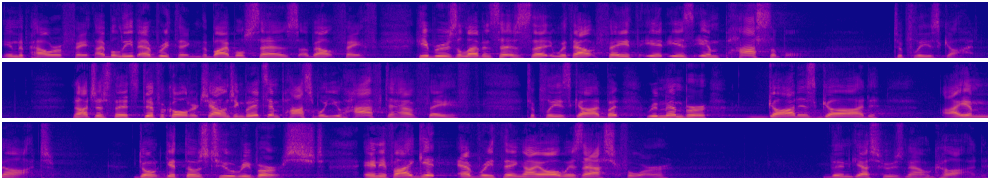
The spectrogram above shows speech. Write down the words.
in the power of faith. I believe everything the Bible says about faith. Hebrews 11 says that without faith, it is impossible to please God. Not just that it's difficult or challenging, but it's impossible. You have to have faith to please God. But remember, God is God, I am not. Don't get those two reversed. And if I get everything I always ask for, then guess who's now God?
